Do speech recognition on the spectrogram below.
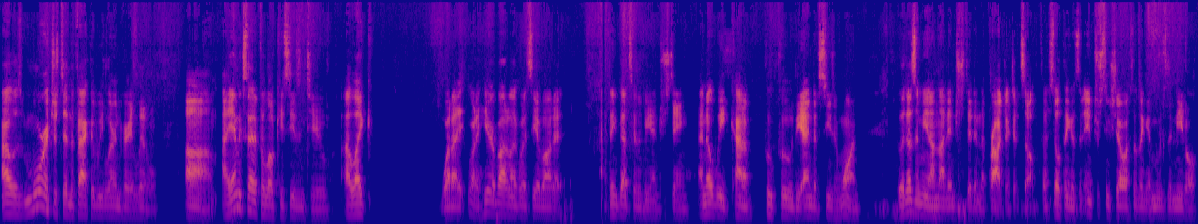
I was more interested in the fact that we learned very little. Um, I am excited for Loki season two. I like what I what I hear about it, like what I see about it. I think that's going to be interesting. I know we kind of poo poo the end of season one, but it doesn't mean I'm not interested in the project itself. I still think it's an interesting show. I still think it moves the needle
